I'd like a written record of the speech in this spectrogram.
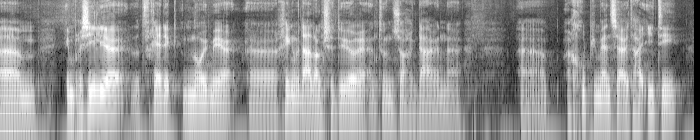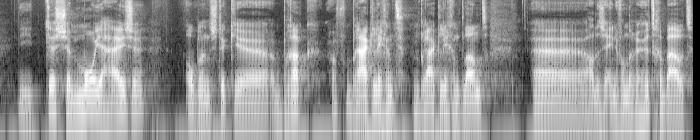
Um, in Brazilië, dat vergeet ik nooit meer, uh, gingen we daar langs de deuren. En toen zag ik daar een, uh, uh, een groepje mensen uit Haiti. Die tussen mooie huizen op een stukje brak of braakliggend, braakliggend land hadden ze een of andere hut gebouwd.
